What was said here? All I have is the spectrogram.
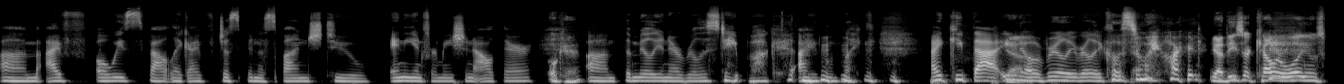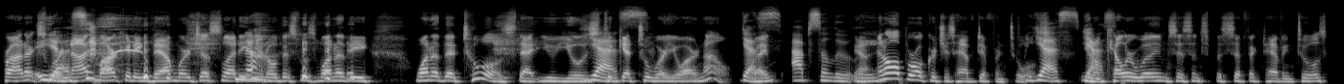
um, i've always felt like i've just been a sponge to any information out there Okay. um, the millionaire real estate book i'm like i keep that you Yeah. know really really close to my heart Yeah, these are Keller Williams products. We're not marketing them. We're just letting you know this was one of the one of the tools that you used to get to where you are now. yes Right? absolutely Yeah. And all brokerages have different tools. yes You know, Keller Williams isn't specific to having tools.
